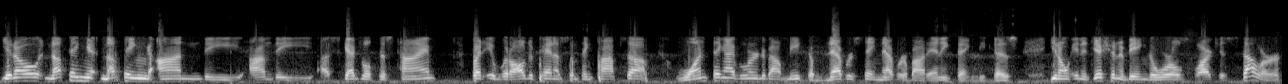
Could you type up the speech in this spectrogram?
You know, nothing, nothing on the on the uh, schedule at this time, but it would all depend if something pops up. One thing I've learned about Mecum: never say never about anything, because you know, in addition to being the world's largest seller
